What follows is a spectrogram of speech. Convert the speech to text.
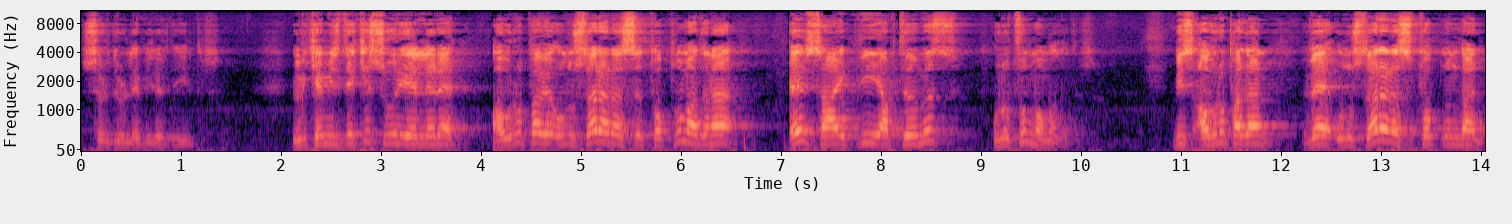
sürdürülebilir değildir. Ülkemizdeki Suriyelilere Avrupa ve uluslararası toplum adına ev sahipliği yaptığımız unutulmamalıdır. Biz Avrupa'dan ve uluslararası toplumdan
